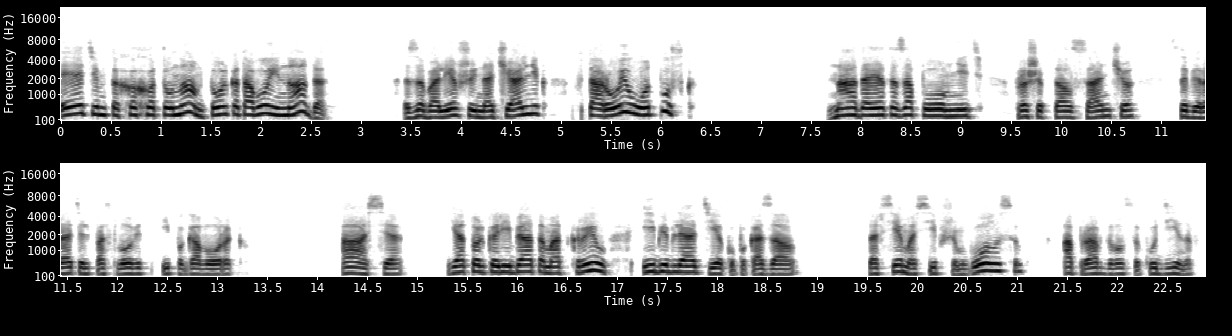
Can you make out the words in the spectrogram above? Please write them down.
Этим-то хохотунам только того и надо» заболевший начальник второй отпуск. «Надо это запомнить», — прошептал Санчо, собиратель пословиц и поговорок. «Ася, я только ребятам открыл и библиотеку показал», — совсем осипшим голосом оправдывался Кудинов.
